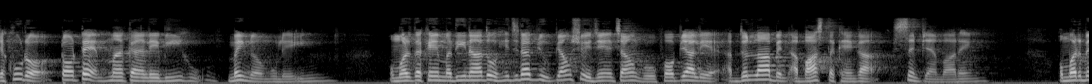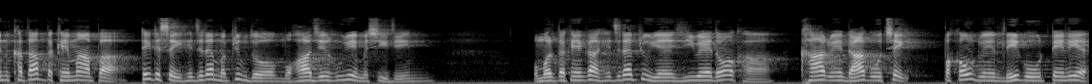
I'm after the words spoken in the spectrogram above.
ယခုတော့တော်တဲ့မှန်ကန်လေပြီဟုမိန့်တော်မူလေ၏။ဥမာတခင်မဒီနာသို့ဟစ်ဂျရတ်ပြုပြောင်းရွှေ့ခြင်းအကြောင်းကိုဖော်ပြလျက်အဗ်ဒူလာဘင်အဘတ်တခင်ကဆင့်ပြန်ပါတယ်။ ဥမာဘင်ခတပ်တခင်မအပတိတ်တဆိတ်ဟစ်ဂျရတ်မပြုသောမူဟာဂျီဟူ၍မရှိခြင်း။ဥမာတခင်ကဟစ်ဂျရတ်ပြုရန်ရည်ရွယ်သောအခါခါတွင်ဓာကိုချိတ်ပခုံးတွင်လေးကိုတင်လျက်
